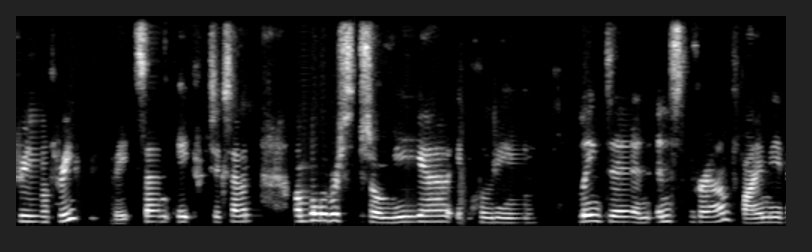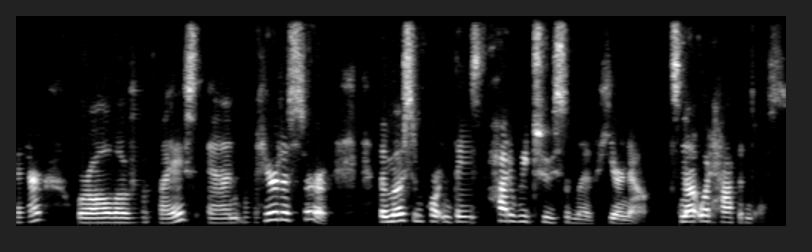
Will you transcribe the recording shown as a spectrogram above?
303 587 8367. I'm all over social media, including LinkedIn and Instagram. Find me there. We're all over the place and we're here to serve. The most important thing is how do we choose to live here now? It's not what happened to us.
